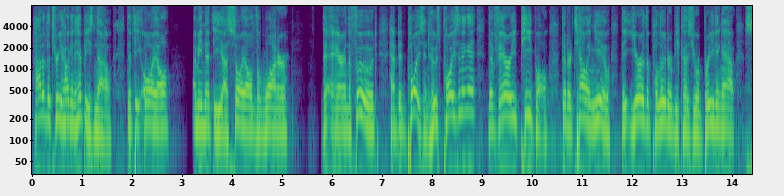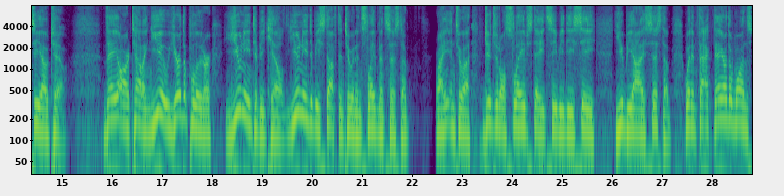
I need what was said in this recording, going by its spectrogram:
How do the tree hugging hippies know that the oil, I mean, that the uh, soil, the water, the air and the food have been poisoned. Who's poisoning it? The very people that are telling you that you're the polluter because you're breathing out CO2. they are telling you you're the polluter, you need to be killed, you need to be stuffed into an enslavement system right, into a digital slave state CBDC UBI system, when in fact they are the ones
